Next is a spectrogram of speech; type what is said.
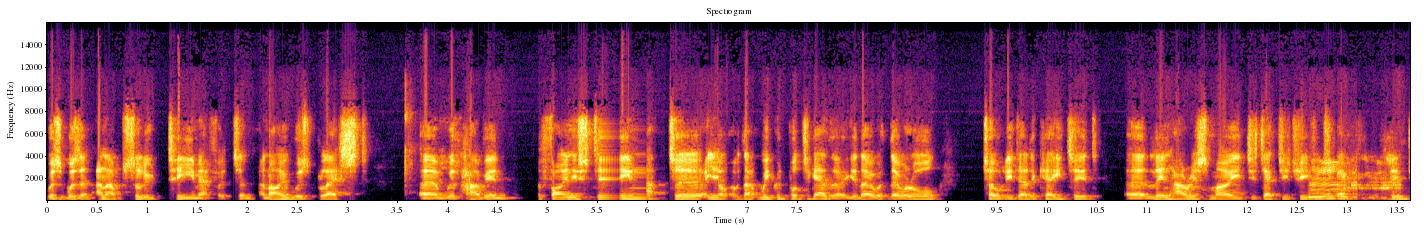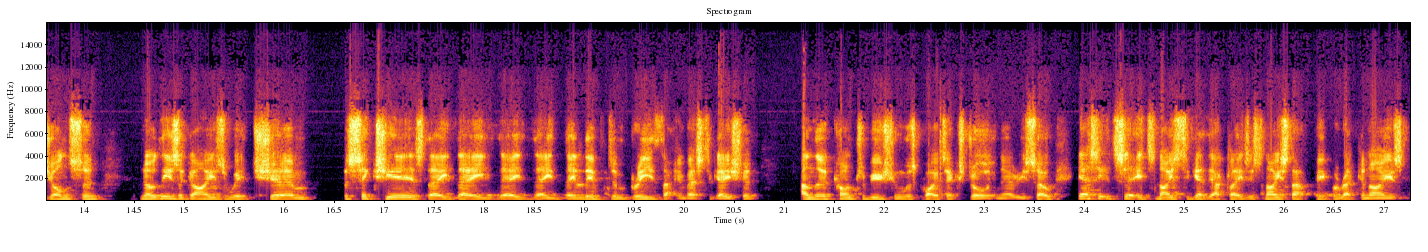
was was an, an, absolute team effort, and, and I was blessed um, with having the finest team that uh, you know that we could put together. You know they were all totally dedicated. Uh, Lynn Harris, my detective chief mm. inspector, Lynn Johnson, know, these are guys which um, for six years they, they, they, they, they lived and breathed that investigation and the contribution was quite extraordinary. So yes, it's it's nice to get the accolades. It's nice that people recognise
